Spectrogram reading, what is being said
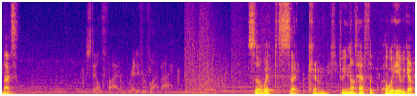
Nice. Stealth fighter ready for flyby. So wait a second. Do we not have the... Oh, here we go.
